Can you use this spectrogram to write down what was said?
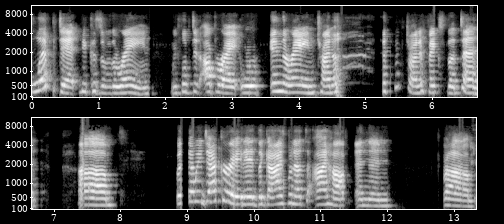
flipped it because of the rain. We flipped it upright. We're in the rain trying to trying to fix the tent. Um, but then we decorated. The guys went out to IHOP, and then um,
